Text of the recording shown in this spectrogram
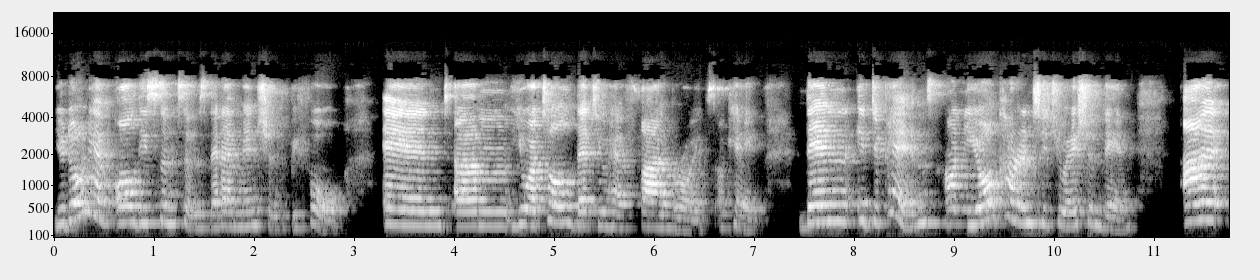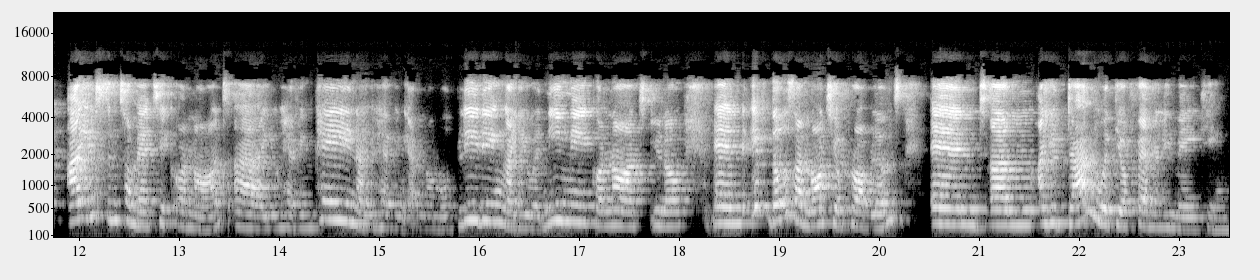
you don't have all these symptoms that I mentioned before, and um, you are told that you have fibroids, okay, then it depends on your current situation then are, you symptomatic or not? Are you having pain? Are you having abnormal bleeding? Are you anemic or not? You know, and if those are not your problems, and um, are you done with your family making,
